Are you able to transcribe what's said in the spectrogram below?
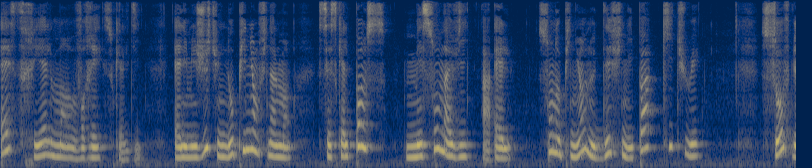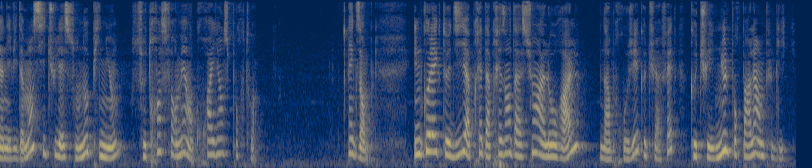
est-ce réellement vrai ce qu'elle dit? Elle émet juste une opinion finalement. C'est ce qu'elle pense, mais son avis à elle, son opinion ne définit pas qui tu es. Sauf, bien évidemment, si tu laisses son opinion se transformer en croyance pour toi. Exemple, une collègue te dit après ta présentation à l'oral d'un projet que tu as fait que tu es nul pour parler en public.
